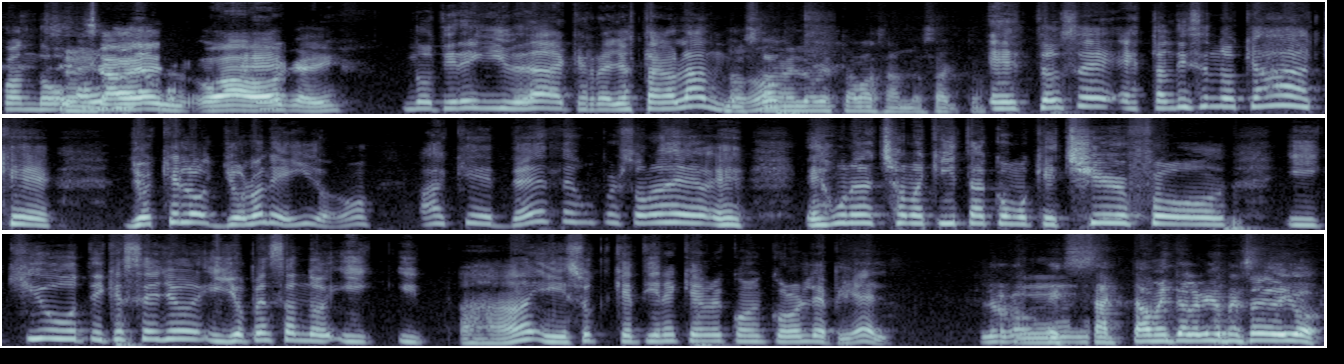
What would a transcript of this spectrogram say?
Cuando... Sí, saben, wow, ok no tienen idea de qué rayos están hablando. No, saben lo que está pasando, exacto. Entonces están diciendo que, ah, que yo es que lo, yo lo he leído, ¿no? Ah, que Death es un personaje, eh, es, una chamaquita como que cheerful y cute y qué sé yo, y yo pensando, y, y ajá, ¿y eso qué tiene que ver con el color de piel? Mm. Exactamente lo que yo pensé, yo digo,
